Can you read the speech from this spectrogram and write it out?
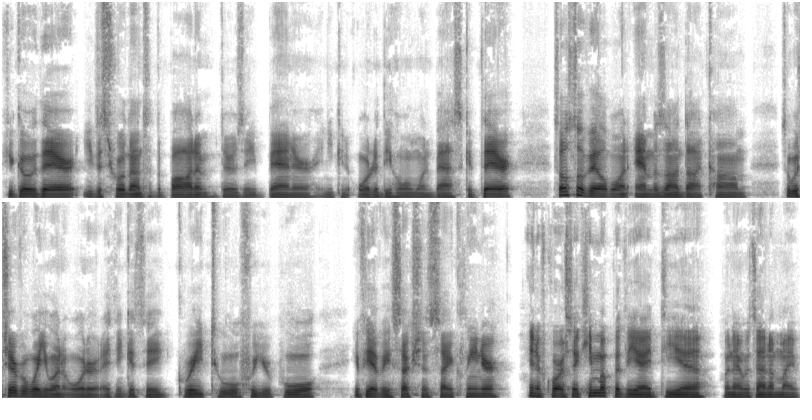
If you go there, you just scroll down to the bottom, there's a banner, and you can order the hole in one basket there. It's also available on Amazon.com. So whichever way you want to order it, I think it's a great tool for your pool if you have a suction side cleaner. And of course, I came up with the idea when I was out on my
